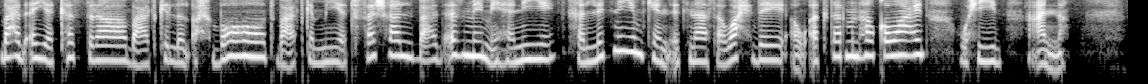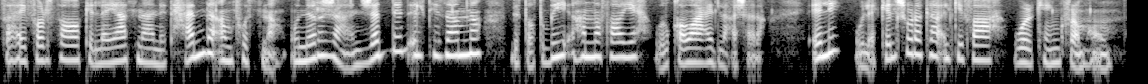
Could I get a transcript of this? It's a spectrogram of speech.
بعد أي كسرة بعد كل الإحباط بعد كمية فشل بعد أزمة مهنية خلتني يمكن أتناسى وحدة أو أكثر من هالقواعد وحيد عنها. فهي فرصة كلياتنا نتحدى أنفسنا ونرجع نجدد التزامنا بتطبيق هالنصايح والقواعد العشرة. إلي ولكل شركاء الكفاح working from home.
